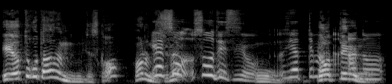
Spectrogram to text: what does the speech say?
えやったことあるんですか？あるんですね。そうそうですよ。やってまやってるの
